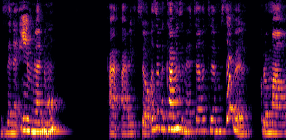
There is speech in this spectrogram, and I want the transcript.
זה נעים לנו, הליצור הזה וכמה זה מייצר אצלנו סבל. כלומר,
